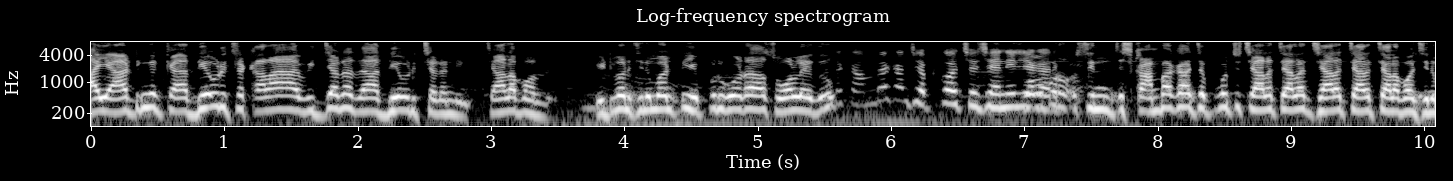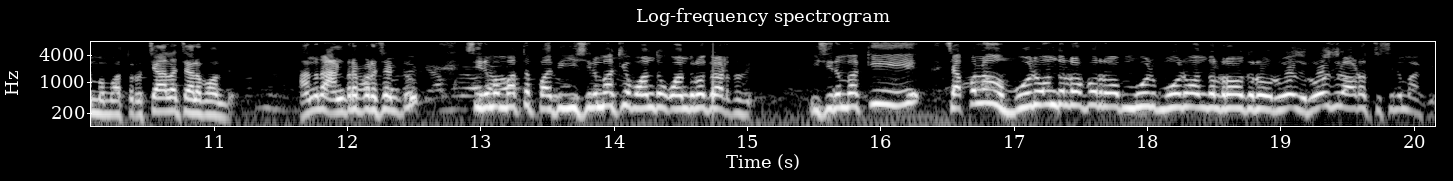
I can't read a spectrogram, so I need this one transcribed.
ఆ యాక్టింగ్ క- దేవుడు ఇచ్చిన కళ విద్య అన్నది ఆ దేవుడు ఇచ్చాడండి. చాలా బాగుంది. ఇటువంటి సినిమా అంటే ఎప్పుడు కూడా చూడలేదు. అని చెప్పుకోవచ్చు గారు. కంబాగా చెప్పుకోవచ్చు. చాలా చాలా చాలా చాలా చాలా బాగుంది సినిమా మాత్రం. చాలా చాలా బాగుంది. అందులో హండ్రెడ్ పర్సెంట్ సినిమా మొత్తం పది ఈ సినిమాకి వంద వంద రోజులు ఆడుతుంది. ఈ సినిమాకి చెప్పలేము. మూడు వందల రూపాయలు రూ- మూడు మూడు వందల రోజులు రోజు రోజులు ఆడొచ్చు సినిమాకి.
